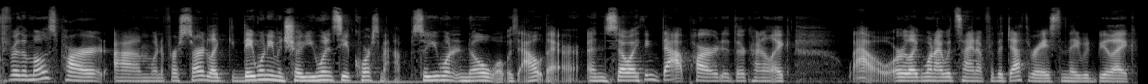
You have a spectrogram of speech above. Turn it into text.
for the most part, um, when it first started, like they wouldn't even show you, you wouldn't see a course map, so you wouldn't know what was out there. And so I think that part, they're kind of like, wow. Or like when I would sign up for the death race, and they would be like,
